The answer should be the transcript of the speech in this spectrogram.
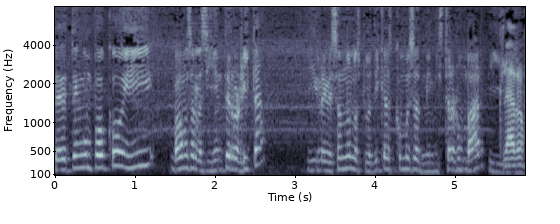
te detengo un poco y vamos a la siguiente rolita. Y regresando nos platicas cómo es administrar un bar. Y, Claro.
